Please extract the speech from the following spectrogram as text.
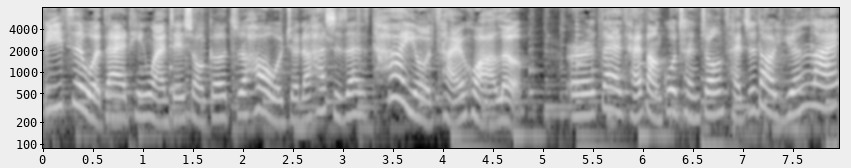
第一次我在听完这首歌之后，我觉得他实在是太有才华了。而在采访过程中才知道，原来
